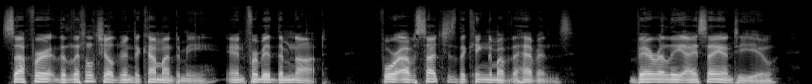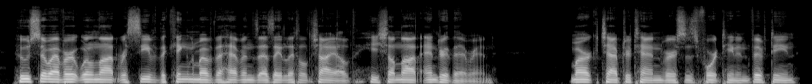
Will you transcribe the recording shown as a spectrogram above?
Suffer the little children to come unto me, and forbid them not, for of such is the kingdom of the heavens. Verily I say unto you, Whosoever will not receive the kingdom of the heavens as a little child, he shall not enter therein. Mark chapter 10 verses 14 and 15,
